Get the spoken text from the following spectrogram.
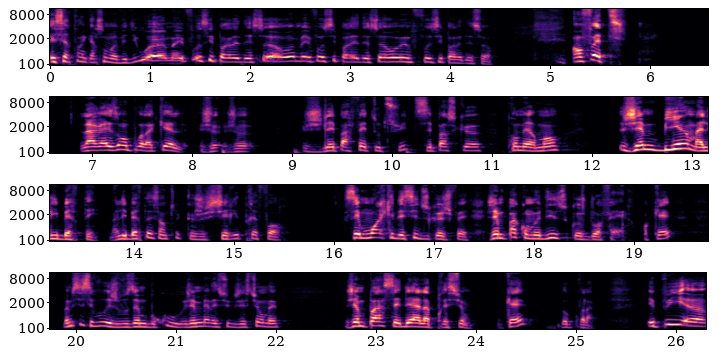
Et certains garçons m'avaient dit Ouais, mais il faut aussi parler des sœurs, ouais, mais il faut aussi parler des sœurs, ouais, mais il faut aussi parler des sœurs. En fait, la raison pour laquelle je, je je l'ai pas fait tout de suite, c'est parce que, premièrement, j'aime bien ma liberté. Ma liberté, c'est un truc que je chéris très fort. C'est moi qui décide ce que je fais. J'aime pas qu'on me dise ce que je dois faire, ok? Même si c'est vous et je vous aime beaucoup, j'aime bien les suggestions, mais j'aime pas céder à la pression, ok? Donc voilà. Et puis, euh,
